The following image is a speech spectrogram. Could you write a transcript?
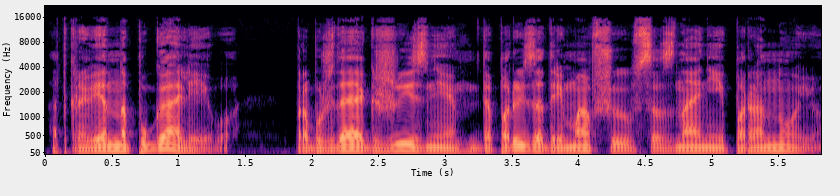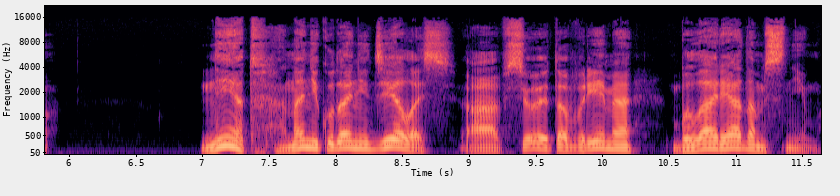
откровенно пугали его, пробуждая к жизни до поры задремавшую в сознании паранойю. Нет, она никуда не делась, а все это время была рядом с ним,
